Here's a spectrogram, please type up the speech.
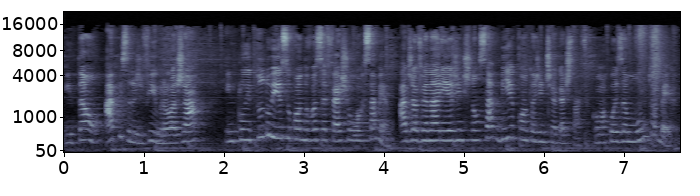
Então, a piscina de fibra ela já inclui tudo isso quando você fecha o orçamento. A de alvenaria a gente não sabia quanto a gente ia gastar, ficou uma coisa muito aberta.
